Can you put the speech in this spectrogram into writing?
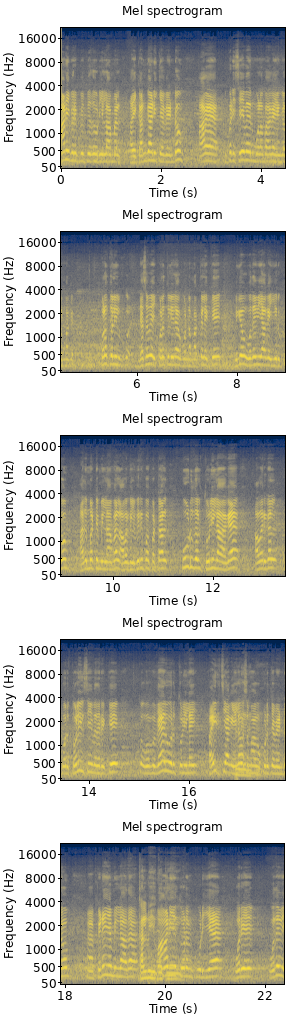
ஆணை பிறப்பிப்பதோடு இல்லாமல் அதை கண்காணிக்க வேண்டும். ஆக இப்படி செய்வதன் மூலமாக எங்கள் மக்கள் குலத்தொழில் நெசவை குலத்தொழிலாக கொண்ட மக்களுக்கு மிகவும் உதவியாக இருக்கும். அது மட்டும் இல்லாமல் அவர்கள் விருப்பப்பட்டால் கூடுதல் தொழிலாக அவர்கள் ஒரு தொழில் செய்வதற்கு வேறு ஒரு தொழிலை பயிற்சியாக இலவசமாக கொடுக்க வேண்டும். பிணையமில்லாத கல்வி மானியத்துடன் கூடிய ஒரு உதவி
